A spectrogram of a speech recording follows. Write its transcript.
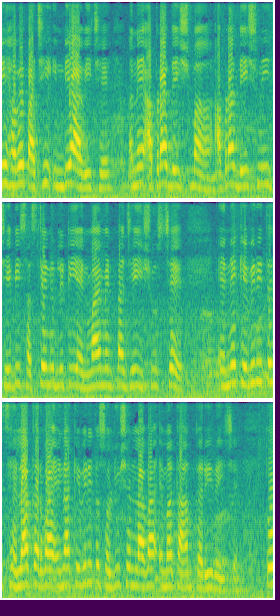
એ હવે પાછી ઇન્ડિયા આવી છે અને આપણા દેશમાં, આપણા દેશની જે બી સસ્ટેનેબિલિટી એન્વાયરમેન્ટના જે ઇશ્યુઝ છે, એને કેવી રીતે સહેલા કરવા, એના કેવી રીતે સોલ્યુશન લાવવા એમાં કામ કરી રહી છે. તો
